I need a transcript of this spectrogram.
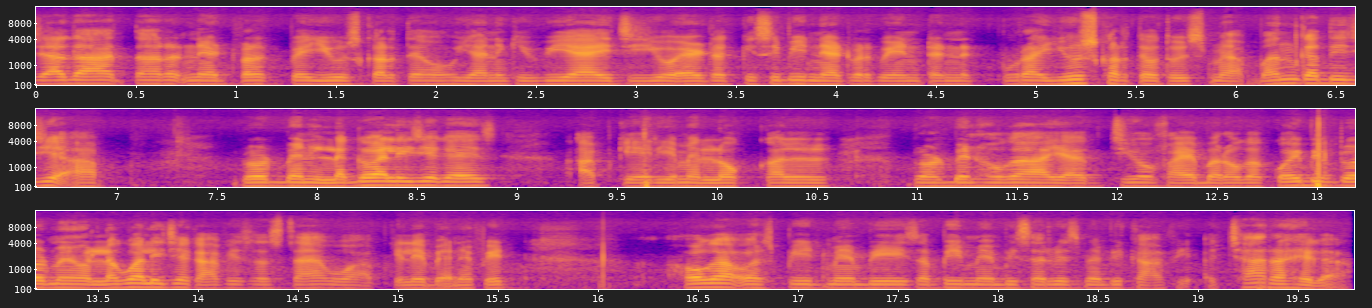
ज़्यादातर नेटवर्क पे यूज़ करते हो, यानी कि वी आई जियो एयरटेल किसी भी नेटवर्क पे इंटरनेट पूरा यूज़ करते हो तो इसमें आप बंद कर दीजिए, आप ब्रॉडबैंड लगवा लीजिए गैस आपके एरिया में लोकल ब्रॉडबैंड होगा या जियो फाइबर होगा, कोई भी ब्रॉडबैंड लगवा लीजिए, काफ़ी सस्ता है, वो आपके लिए बेनिफिट होगा और स्पीड में भी, सभी में भी, सर्विस में भी काफ़ी अच्छा रहेगा।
